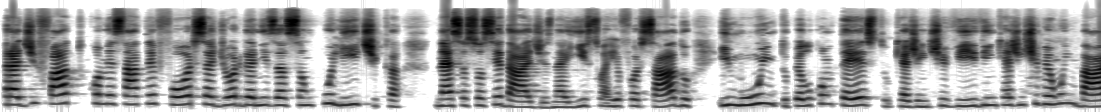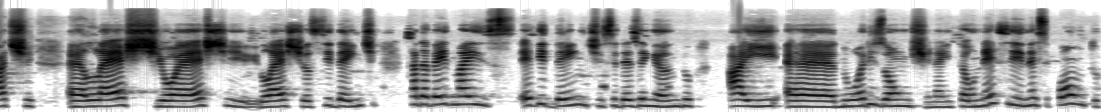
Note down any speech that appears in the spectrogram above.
para, de fato, começar a ter força de organização política nessas sociedades. Né? E isso é reforçado e muito pelo contexto que a gente vive, em que a gente vê um embate é, leste-oeste, leste-ocidente, cada vez mais evidente se desenhando aí é, no horizonte, né? Então, nesse, nesse ponto,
